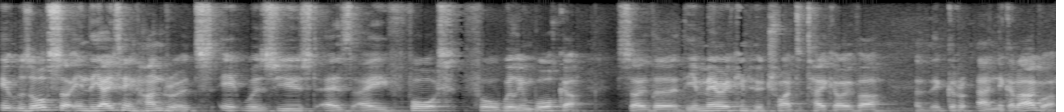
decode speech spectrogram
it was also in the 1800s. It was used as a fort for William Walker. So the the American who tried to take over uh, the uh, Nicaragua.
